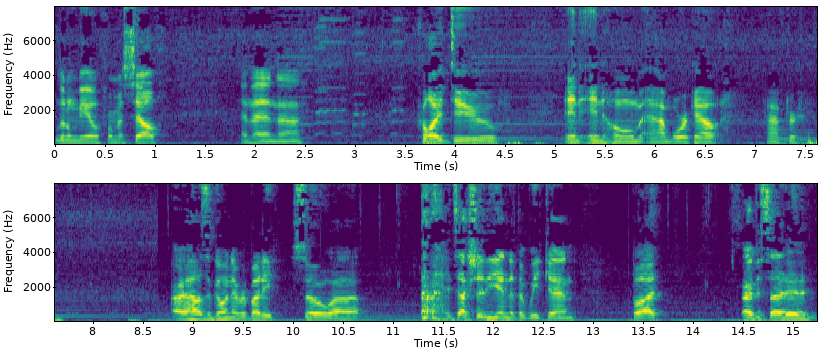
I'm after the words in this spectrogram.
little meal for myself, and then uh, probably do an in-home ab workout after. All right, how's it going, everybody? So uh, it's actually the end of the weekend, but I decided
